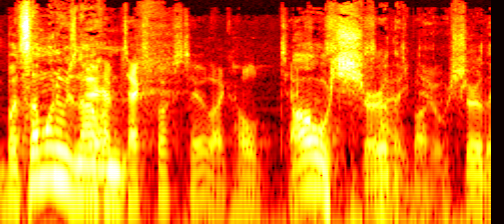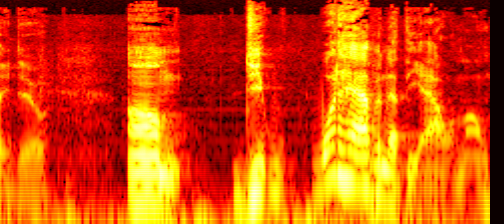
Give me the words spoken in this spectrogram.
but someone who's not they from have textbooks too, like whole. Texas oh, sure they book? do, sure they do. Um, do you, what happened at the Alamo?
